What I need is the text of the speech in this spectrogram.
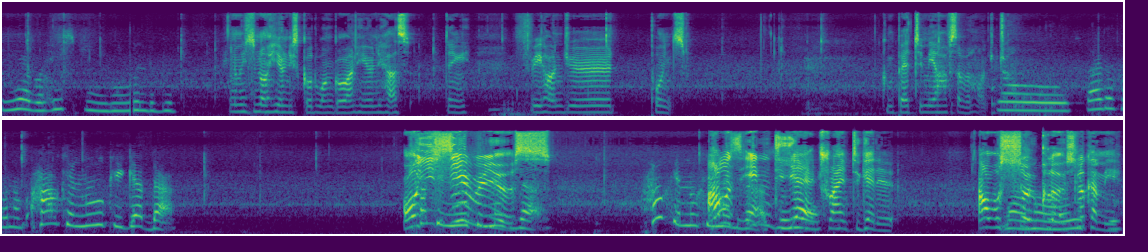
Yeah, but he's been really good. I mean, he's not, he only scored one goal and he only has, thingy, 300 points. Compared to me. I have 700. So, started from the, how can Nuki get that? Are you Nuki made serious? How can Nuki I was in the air yeah. trying to get it. I was No, so no, close. Look at me.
